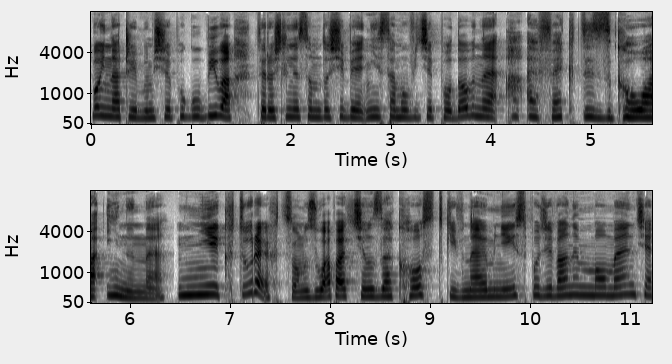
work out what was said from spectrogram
bo inaczej bym się pogubiła. Te rośliny są do siebie niesamowicie podobne, a efekty zgoła inne. Niektóre chcą złapać się za kostki w najmniej spodziewanym momencie,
